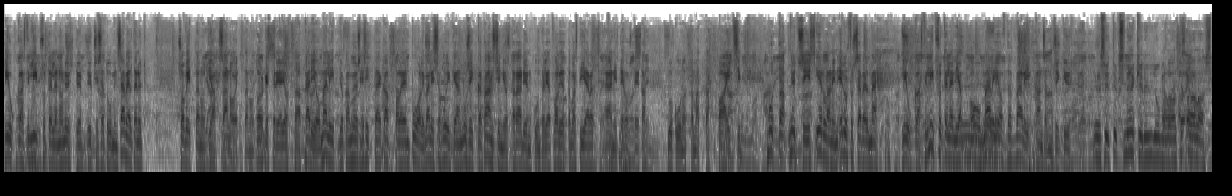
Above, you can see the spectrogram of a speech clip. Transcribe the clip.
liukkaasti lipsutellen on yhtiö yksissä tuumin säveltänyt, sovittanut ja sanoittanut. Orkesteria johtaa Paddy O'Malley, joka myös esittää kappaleen puolivälissä huikean lusikkatanssin, josta radion kuuntelijat valitettavasti jäävät äänitehosteita lukuun ottamatta paitsi. Mutta nyt siis Irlannin edustussävelmä liukkaasti lipsutellen ja O'Malley of the Valley kansanmusiikkiyhtyö. Esityks nekin jumalauta Katoppa se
